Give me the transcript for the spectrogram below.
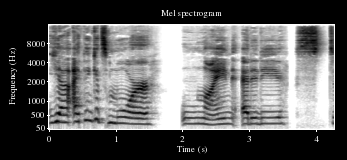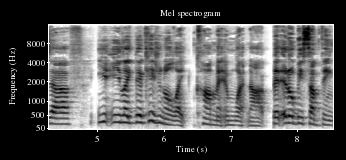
Yeah, I think it's more line edity stuff. You, you, like the occasional like comment and whatnot, but it'll be something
